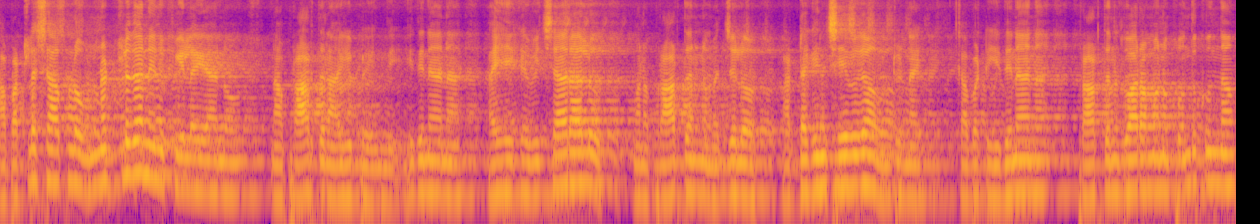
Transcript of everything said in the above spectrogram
ఆ బట్టల షాప్లో ఉన్నట్లుగా నేను ఫీల్ అయ్యాను. నా ప్రార్థన ఆగిపోయింది. ఇది నాన్న ఐహిక విచారాలు. మన ప్రార్థనను మధ్యలో అడ్డగించేవిగా ఉంటున్నాయి. కాబట్టి ఈ దినాన ప్రార్థన ద్వారా మనం పొందుకుందాం.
